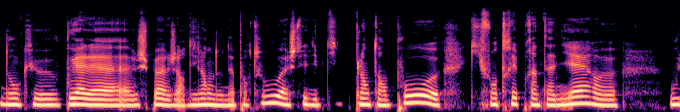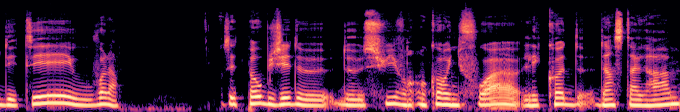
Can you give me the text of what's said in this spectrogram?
Donc euh, vous pouvez aller, à, je sais pas, à Jardiland ou n'importe où, acheter des petites plantes en pot qui font très printanière ou d'été, ou voilà. Vous n'êtes pas obligé de, suivre encore une fois les codes d'Instagram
